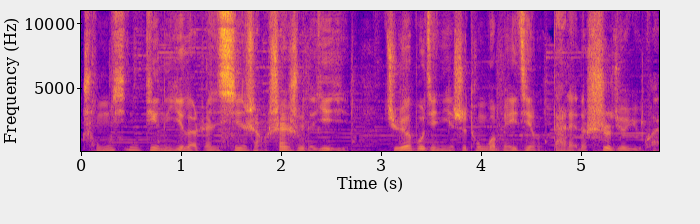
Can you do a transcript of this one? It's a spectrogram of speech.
重新定义了人欣赏山水的意义，绝不仅仅是通过美景带来的视觉愉快，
